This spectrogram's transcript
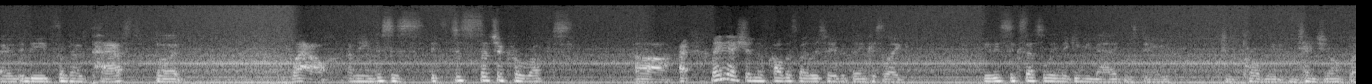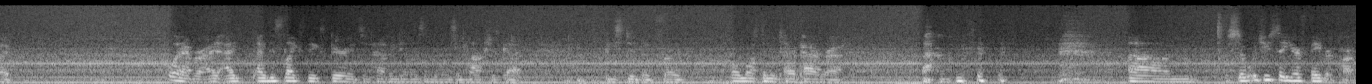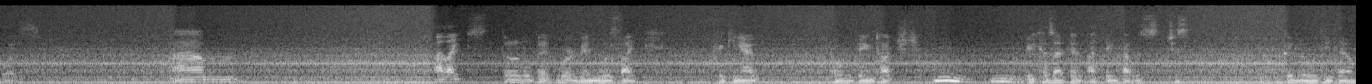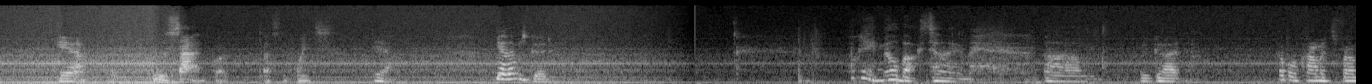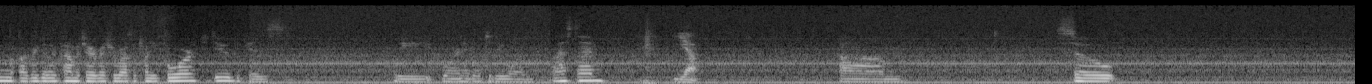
and indeed sometimes passed. But wow, I mean, this is it's just such a corrupt. Uh, I, maybe I shouldn't have called this my least favorite thing, because like it is successfully making me mad at this dude, which is probably intentional, but whatever. I, I, I dislike the experience of having to listen to this obnoxious guy be stupid for almost an entire paragraph. um, so, what would you say your favorite part was? Um, I liked the little bit where Vin was like freaking out over being touched Mm, mm, because I think I think that was just good little detail. yeah, It was sad, but that's the point. yeah, yeah. That was good. Okay, mailbox time. Um, we've got a couple of comments from our regular commentary Retro Russell 24 to do because we weren't able to do one last time. Yeah. Um, so,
